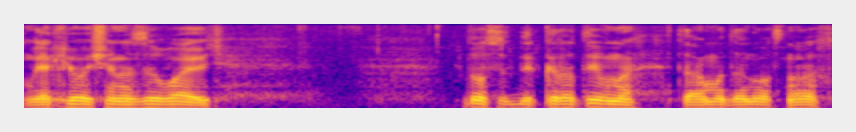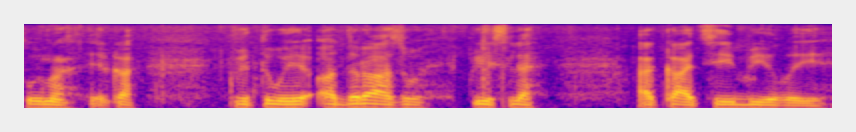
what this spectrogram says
як його ще називають. Досить декоративна та медоносна рослина, яка квітує одразу після акації білої.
